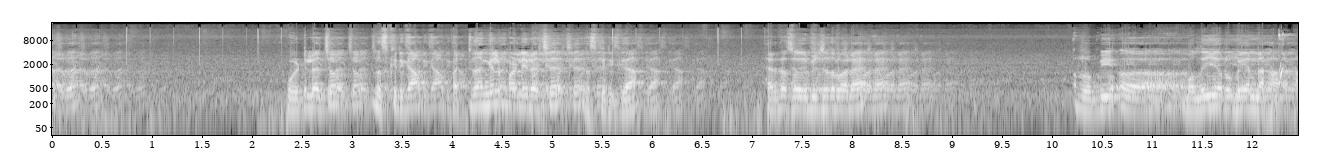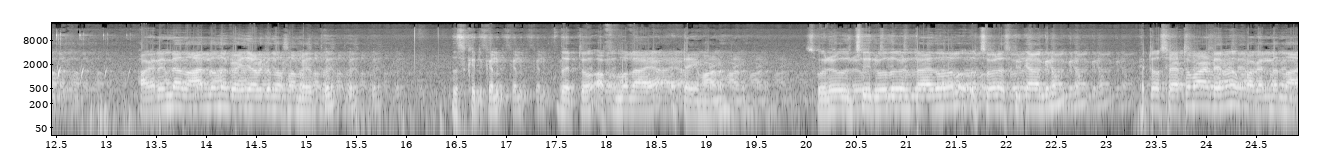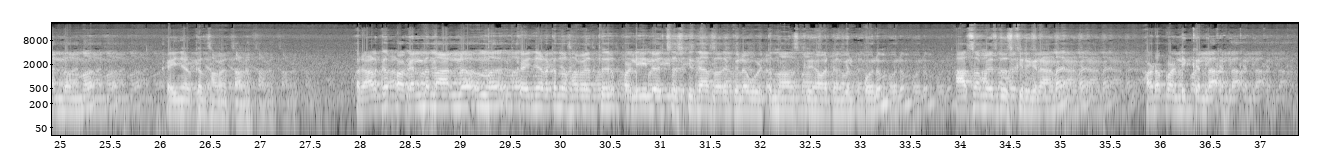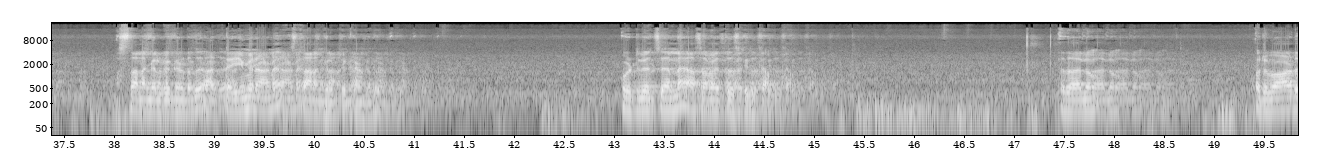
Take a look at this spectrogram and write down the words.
വീട്ടിൽ വെച്ച് നിസ്കരിക്കാം. പറ്റുന്നെങ്കിൽ പള്ളിയിൽ വെച്ച് നിസ്കരിക്കുക. നേരത്തെ സൂചിപ്പിച്ചതുപോലെ റുബി മുതിയ റുബിയൻ നഹർ. പകലിന്റെ നാലിലൊന്ന് കഴിഞ്ഞ് കിടക്കുന്ന സമയത്ത് നിസ്കരിക്കൽ ഇത് ഏറ്റവും അഫ്ലായ ടൈമാണ്. സൂര്യൻ ഉദിച്ച് ഇരുപത് മിനിറ്റ് ആയതുകൊണ്ട് ഉച്ചവരെ നിസ്കരിക്കാമെങ്കിലും ഏറ്റവും ശ്രേഷ്ഠമായ ടൈം പകലിന്റെ നാലിലൊന്ന് കഴിഞ്ഞെടുക്കുന്ന സമയത്താണ്. ഒരാൾക്ക് പകലിന്റെ നാലിലൊന്ന് കഴിഞ്ഞെടുക്കുന്ന സമയത്ത് പള്ളിയിൽ വെച്ച് നിസ്കരിക്കാൻ സാധിക്കില്ല വീട്ടിൽ നിന്ന് നിസ്കരിക്കാൻ പറ്റുമെങ്കിൽ പോലും ആ സമയത്ത് നിസ്കരിക്കലാണ്. അവിടെ പള്ളിക്കല്ല സ്ഥാനം കൽപ്പിക്കേണ്ടത് ആ ടൈമിനാണ് സ്ഥാനം കൽപ്പിക്കേണ്ടത്. വീട്ടിൽ വെച്ച് തന്നെ ആ സമയത്ത് നിസ്കരിക്കാം. ഏതായാലും ഒരുപാട്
